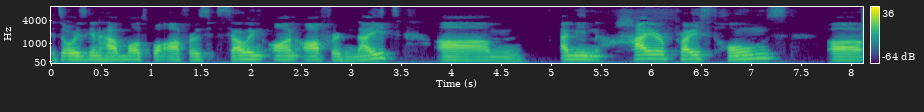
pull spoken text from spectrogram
it's always going to have multiple offers selling on offer night. Um, I mean, higher priced homes, uh,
